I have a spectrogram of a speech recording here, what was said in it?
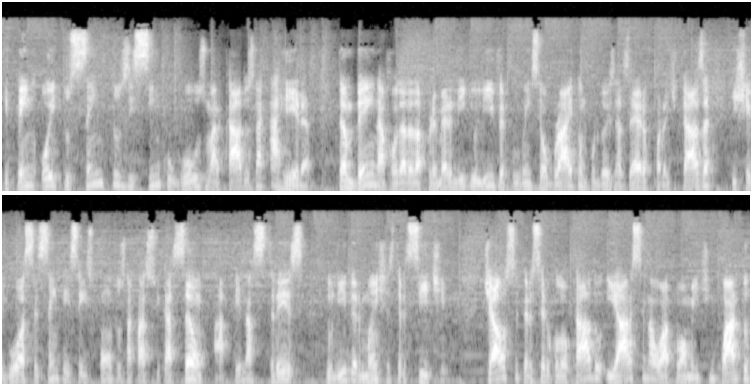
que tem 805 gols marcados na carreira. Também na rodada da Premier League, o Liverpool venceu o Brighton por 2 a 0 fora de casa e chegou a 66 pontos na classificação, apenas 3 do líder Manchester City. Chelsea, terceiro colocado, e Arsenal, atualmente em quarto,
